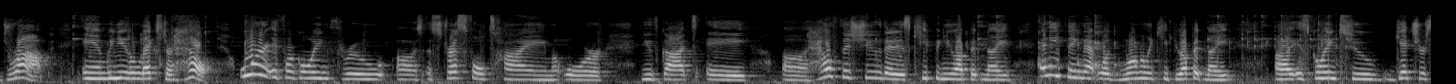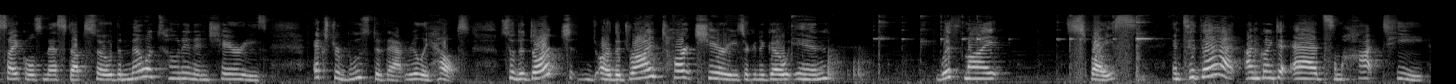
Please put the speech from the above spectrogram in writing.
drop, and we need a little extra help. Or if we're going through uh, a stressful time, or you've got a uh, health issue that is keeping you up at night, anything that would normally keep you up at night uh, is going to get your cycles messed up. So the melatonin in cherries, extra boost of that really helps. So the dark or the dried tart cherries are going to go in with my spice. And to that, I'm going to add some hot tea.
